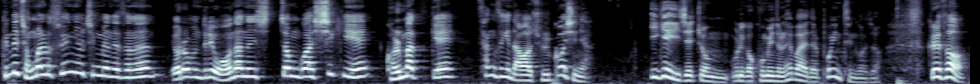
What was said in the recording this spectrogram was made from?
근데 정말로 수익률 측면에서는 여러분들이 원하는 시점과 시기에 걸맞게 상승이 나와 줄 것이냐 이게 이제 좀 우리가 고민을 해봐야 될 포인트인 거죠. 그래서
